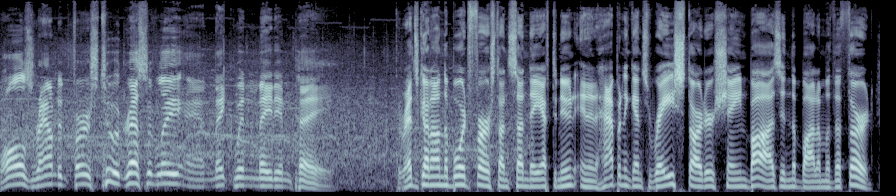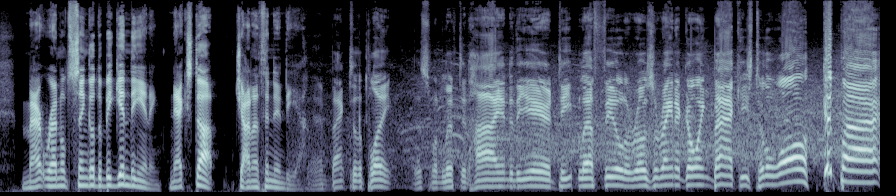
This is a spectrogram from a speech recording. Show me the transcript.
Walls rounded first too aggressively, and Naquin made him pay. The Reds got on the board first on Sunday afternoon, and it happened against Rays starter Shane Baz in the bottom of the third. Matt Reynolds singled to begin the inning. Next up, Jonathan India. And back to the plate. This one lifted high into the air, deep left field. Arozarena going back. He's to the wall. Goodbye.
